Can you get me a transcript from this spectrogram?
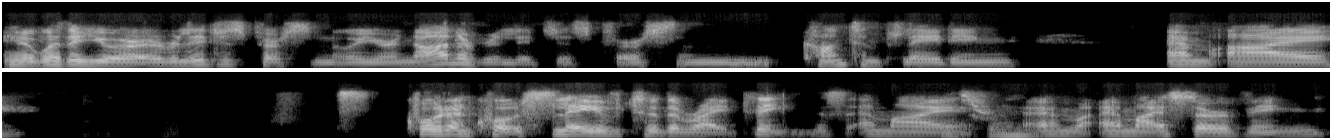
you know whether you're a religious person or you're not a religious person, contemplating, am I quote unquote slave to the right things? Am i right. am, am i serving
